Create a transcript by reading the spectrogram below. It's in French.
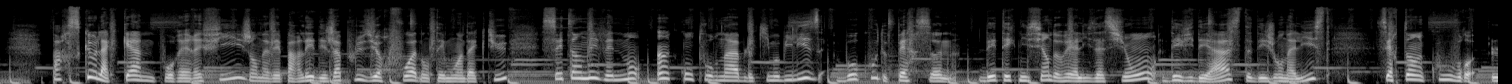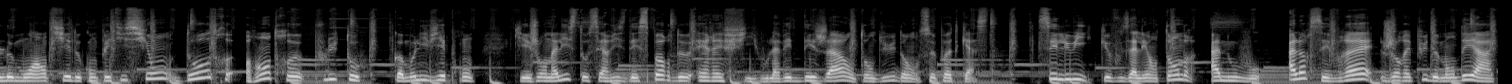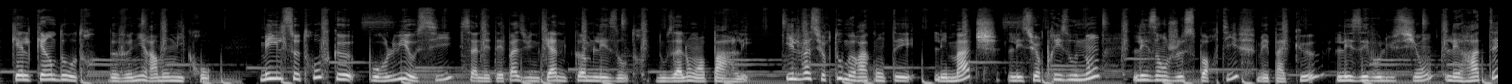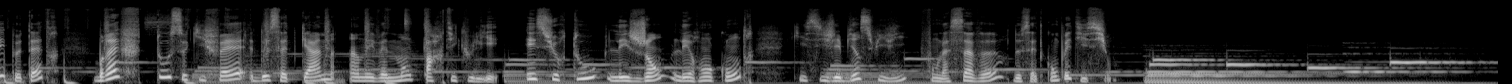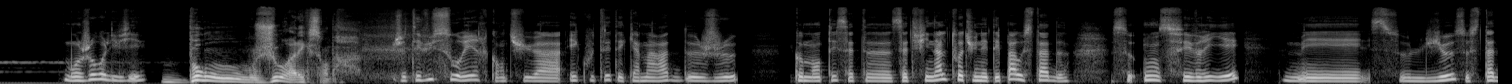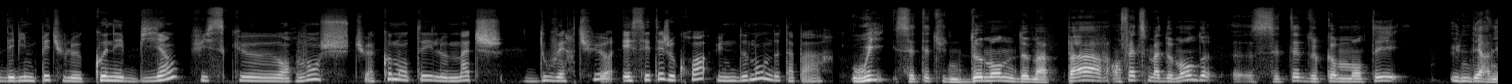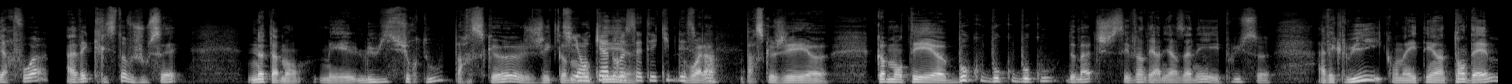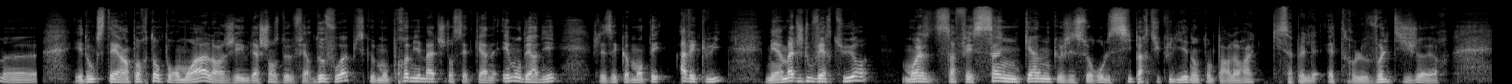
Parce que la Cannes pour RFI, j'en avais parlé déjà plusieurs fois dans Témoins d'actu, c'est un événement incontournable qui mobilise beaucoup de personnes. Des techniciens de réalisation, des vidéastes, des journalistes, Certains couvrent le mois entier de compétition, d'autres rentrent plus tôt, comme Olivier Pron, qui est journaliste au service des sports de RFI. Vous l'avez déjà entendu dans ce podcast. C'est lui que vous allez entendre à nouveau. Alors c'est vrai, j'aurais pu demander à quelqu'un d'autre de venir à mon micro. Mais il se trouve que pour lui aussi, ça n'était pas une canne comme les autres. Nous allons en parler. Il va surtout me raconter les matchs, les surprises ou non, les enjeux sportifs, mais pas que, les évolutions, les ratés peut-être, bref, tout ce qui fait de cette canne un événement particulier. Et surtout, les gens, les rencontres, qui, si j'ai bien suivi, font la saveur de cette compétition. Bonjour Olivier. Bonjour Alexandra. Je t'ai vu sourire quand tu as écouté tes camarades de jeu commenter cette, euh, cette finale. Toi, tu n'étais pas au stade ce 11 février, mais ce lieu, ce stade des Bimpe, tu le connais bien, puisque en revanche, tu as commenté le match d'ouverture et c'était, je crois, une demande de ta part. Oui, c'était une demande de ma part. En fait, ma demande, euh, c'était de commenter une dernière fois avec Christophe Jousset, notamment, mais lui surtout parce que j'ai commenté. Qui encadre cette équipe Voilà, parce que j'ai euh, commenté euh, beaucoup, beaucoup, beaucoup de matchs ces 20 dernières années et plus euh, avec lui, qu'on a été un tandem. et donc c'était important pour moi. Alors j'ai eu la chance de le faire deux fois puisque mon premier match dans cette canne et mon dernier, je les ai commentés avec lui. Mais un match d'ouverture, moi, ça fait cinq cannes que j'ai ce rôle si particulier dont on parlera, qui s'appelle être le voltigeur,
